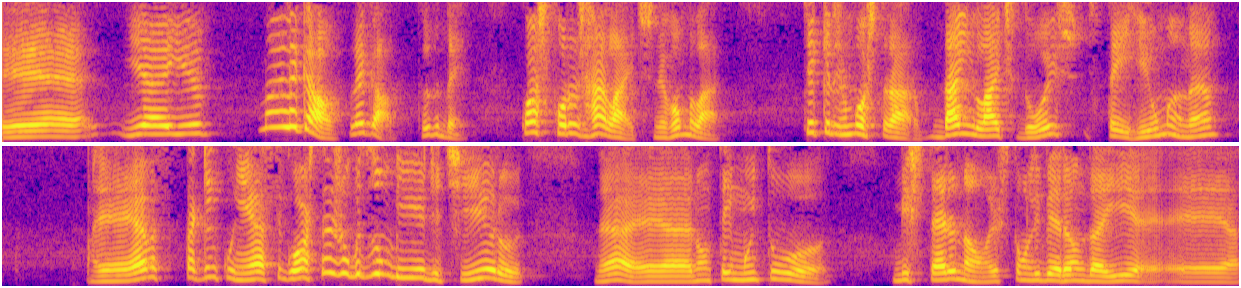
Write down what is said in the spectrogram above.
É, e aí, mas legal, legal, tudo bem. Quais foram os highlights, né? Vamos lá. O que, que eles mostraram? Dying Light 2, Stay Human, né? É, para quem conhece, gosta, é jogo de zumbi, de tiro, né? É, não tem muito mistério não. Eles estão liberando aí é,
